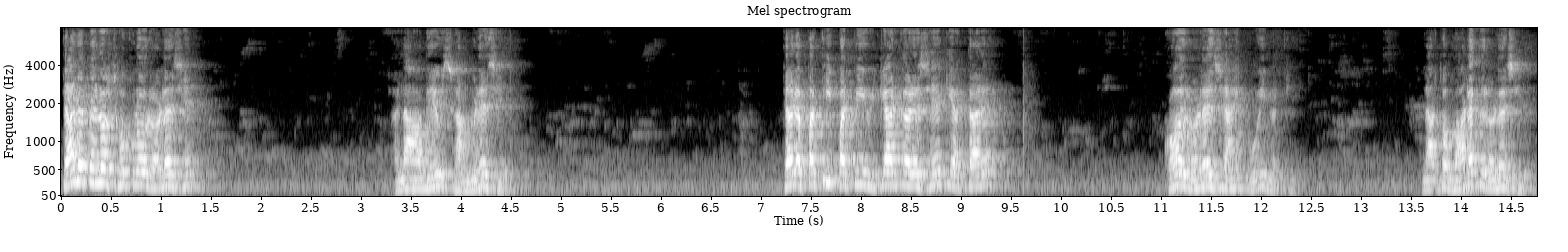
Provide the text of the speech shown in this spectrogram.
ત્યારે પેલો છોકરો રડે છે અને આ બેવ સાંભળે છે. ત્યારે પતિ પત્ની વિચાર કરે છે કે અત્યારે કોણ રડે છે, અહીં કોઈ નથી. ના તો બાળક રડે છે.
